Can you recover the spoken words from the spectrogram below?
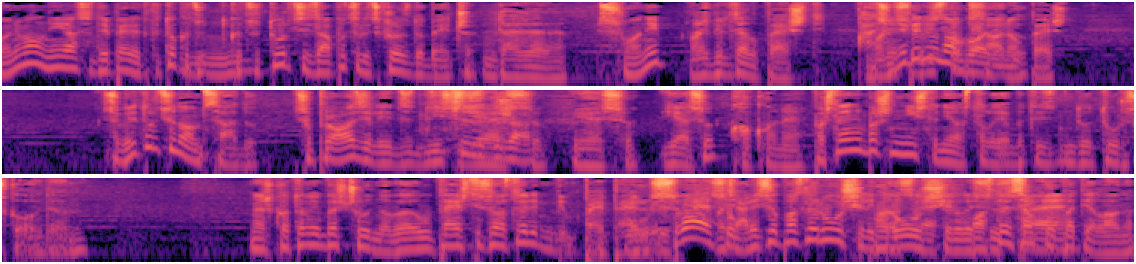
oni malo nije jasan taj period, kad, to kad su, kad su Turci zapucali skroz do Beča, Da, da, da. su oni, Oni su bili tada u Pešti. A su Oni oni bili u Novom Sadu? u Pešti. Su bili Turci u Novom Sadu, su prolazili, nisu se zadržali. Jesu, jesu. Kako ne? Pa što ne, baš ništa nije ostalo jebati do Tursko ovde, ono. Znaš, kao to mi je baš čudno. U Pešti su ostavili... Pe, pe, U sve su- Mađari su posle rušili Pa to sve. rušili su Ostavili samo sve. kupatila, ono.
